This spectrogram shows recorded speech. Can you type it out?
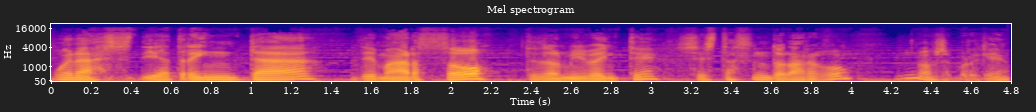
Buenas, día 30 de marzo de 2020. ¿Se está haciendo largo? No sé por qué.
